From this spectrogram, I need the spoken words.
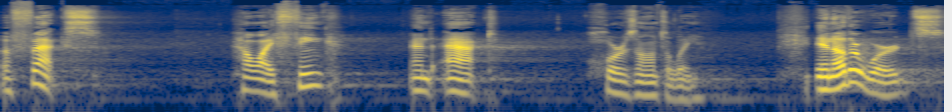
affects how I think and act horizontally. In other words,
